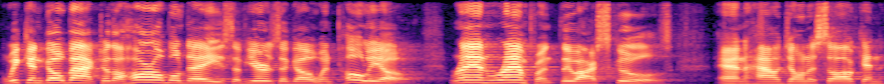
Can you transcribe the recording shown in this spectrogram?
We can go back to the horrible days of years ago when polio ran rampant through our schools and how Jonas Salk and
